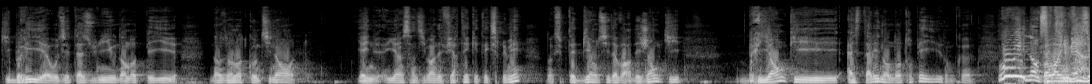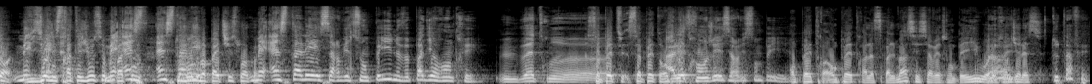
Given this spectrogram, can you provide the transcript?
qui brillent aux États-Unis ou dans d'autres pays, dans un autre continent, il y, a il y a un sentiment de fierté qui est exprimé. Donc, c'est peut-être bien aussi d'avoir des gens qui brillant qui est installé dans d'autres pays. Donc, euh, oui, oui, non, c'est une bien. vision, mais, vision et stratégie, c'est pas tout. Tout le monde ne va pas être chez soi. Quoi. Mais installer et servir son pays ne veut pas dire rentrer. Il veut être, euh, ça peut être, ça peut être à l'étranger et servir son pays. On peut être, on peut être à Las Palmas et servir son pays ou à Los Angeles. Tout à fait.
